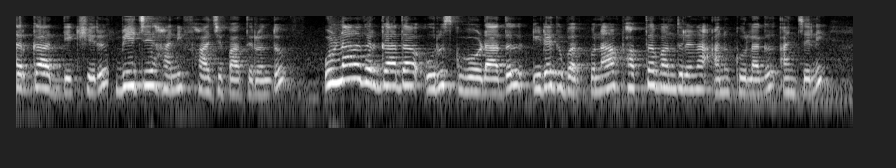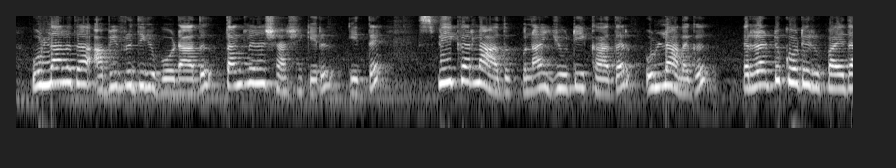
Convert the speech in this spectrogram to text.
ದರ್ಗಾ ಅಧ್ಯಕ್ಷರು ಬಿಜೆ ಹನೀಫ್ ಹಾಜಿಪಾತಿರೊಂದು ಉಳ್ಳಾಲ ದರ್ಗಾದ ಉರುಸ್ಕ್ ಬೋಡಾದ ಇಡಗ ಬರ್ಪುನ ಭಕ್ತ ಬಂಧುಲಿನ ಅನುಕೂಲಗ್ ಅಂಜಲಿ, ಉಳ್ಳಾಲದ ಅಭಿವೃದ್ಧಿಗೆ ಬೋಡಾದ ತಂಗ್ಲಿನ ಶಾಸಕರು ಇತ್ತೆ ಸ್ಪೀಕರ್ನ ಆದುಪ್ಪುನ ಯುಟಿ ಖಾದರ್, ಉಳ್ಳಾಲಗ ರಡ್ಡು ಕೋಟಿ ರೂಪಾಯಿದ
